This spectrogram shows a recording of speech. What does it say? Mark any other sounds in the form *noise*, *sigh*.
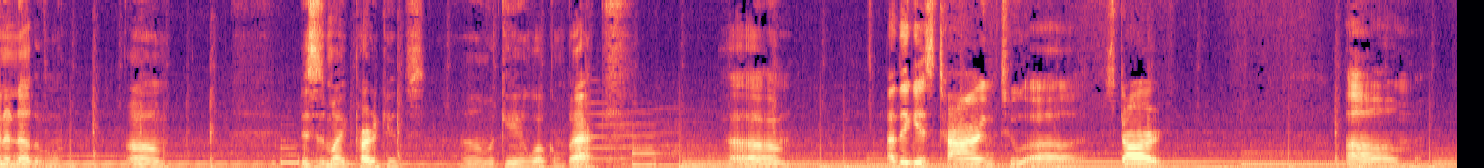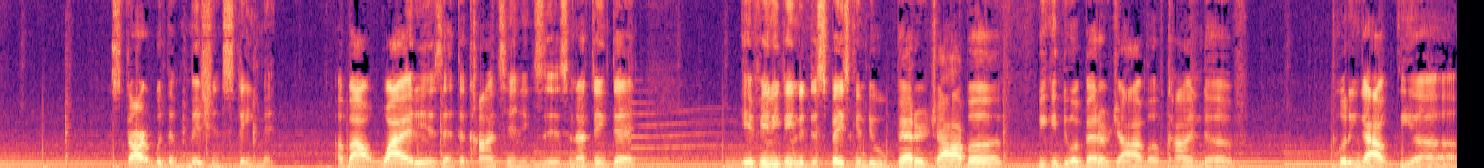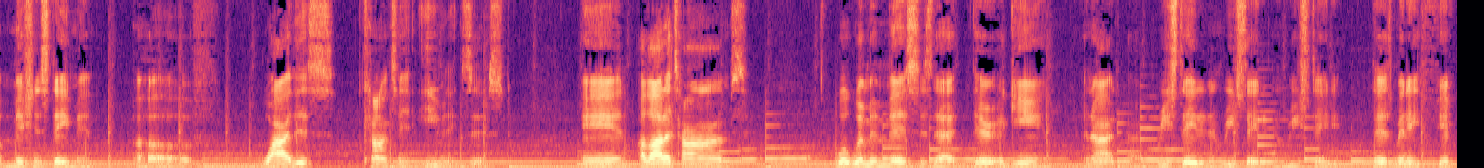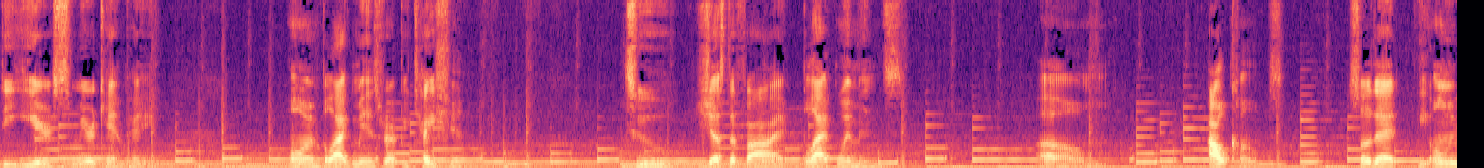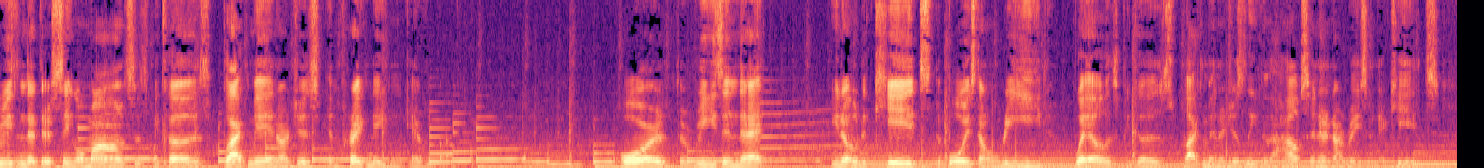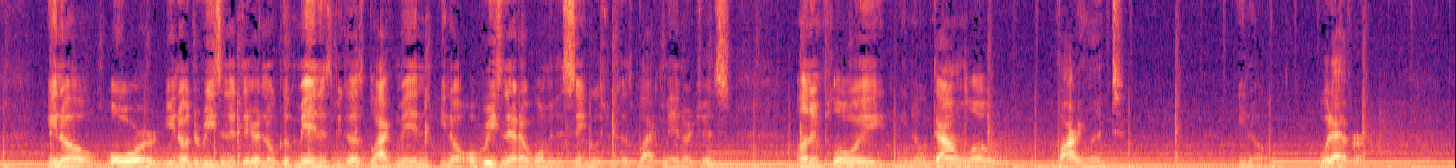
and another one. Um, this is Mike Perkins. Um, again, welcome back. Um, I think it's time to uh, start um, start with the mission statement about why it is that the content exists, and I think that if anything that the space can do a better job of, we can do a better job of kind of putting out the uh, mission statement of why this content even exists. And a lot of times, what women miss is that there again, and I, I restated and restated and restated, there's been a 50 year smear campaign on black men's reputation to justify black women's um, outcomes. So that the only reason that they're single moms is because black men are just impregnating everybody. Or the reason that, you know, the kids, the boys don't read well is because black men are just leaving the house and they're not raising their kids. You know, or, you know, the reason that there are no good men is because black men, you know, or reason that a woman is single is because black men are just unemployed, you know, down low, violent, you know, whatever.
